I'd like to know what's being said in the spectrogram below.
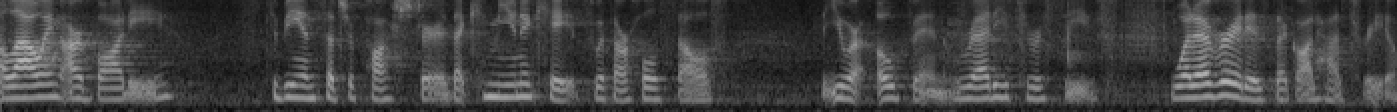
Allowing our body to be in such a posture that communicates with our whole self that you are open, ready to receive whatever it is that God has for you.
